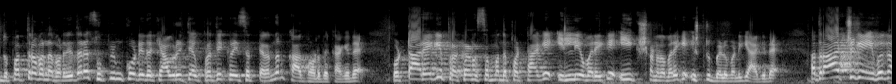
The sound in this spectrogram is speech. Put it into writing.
ಒಂದು ಪತ್ರವನ್ನು ಬರೆದಿದ್ದಾರೆ. ಸುಪ್ರೀಂ ಕೋರ್ಟ್ ಇದಕ್ಕೆ ಯಾವ ರೀತಿಯಾಗಿ ಪ್ರತಿಕ್ರಿಯಿಸುತ್ತೆ ಅನ್ನೋದನ್ನು ಕಾದು ನೋಡಬೇಕಾಗಿದೆ. ಒಟ್ಟಾರೆಯಾಗಿ ಪ್ರಕರಣ ಸಂಬಂಧಪಟ್ಟ ಹಾಗೆ ಇಲ್ಲಿಯವರೆಗೆ, ಈ ಕ್ಷಣದವರೆಗೆ ಇಷ್ಟು ಬೆಳವಣಿಗೆ ಆಗಿದೆ. ಅದರ ಆಚೆಗೆ ಇವಾಗ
